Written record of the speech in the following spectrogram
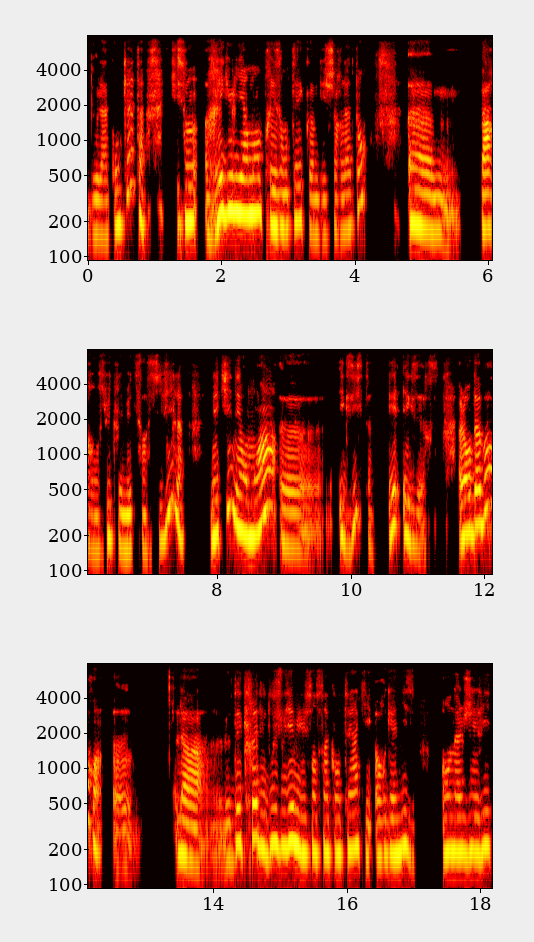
de la conquête, qui sont régulièrement présentés comme des charlatans, par ensuite les médecins civils, mais qui néanmoins, existent et exercent. Alors d'abord, le décret du 12 juillet 1851 qui organise en Algérie,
